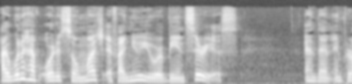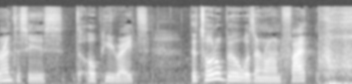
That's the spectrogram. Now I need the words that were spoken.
I wouldn't have ordered so much if I knew you were being serious." And then in parentheses, the OP writes, "The total bill was around 5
